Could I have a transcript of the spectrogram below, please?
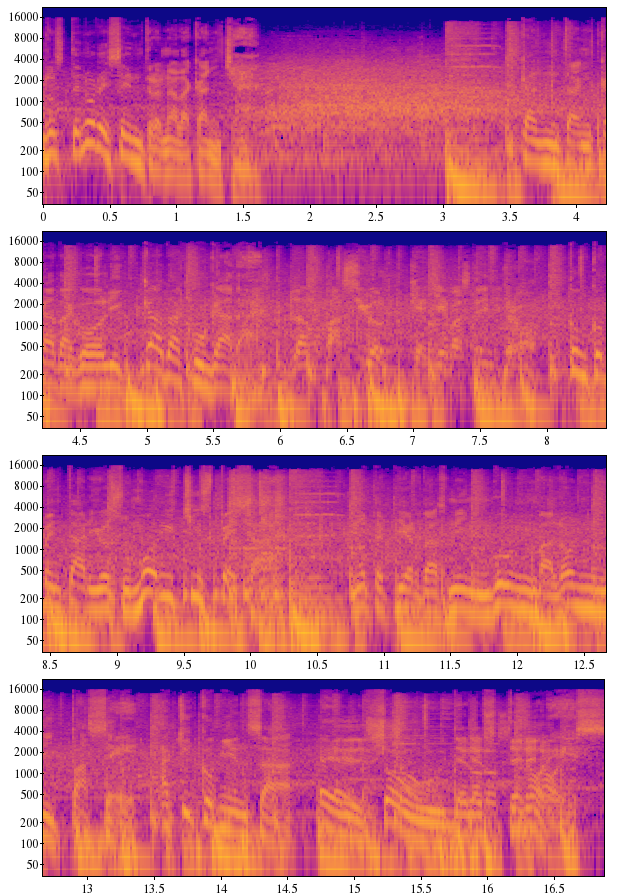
Los tenores entran a la cancha. Cantan cada gol y cada jugada. La pasión que llevas dentro. Con comentarios, humor y chispeza. No te pierdas ningún balón ni pase. Aquí comienza el show de los tenores.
